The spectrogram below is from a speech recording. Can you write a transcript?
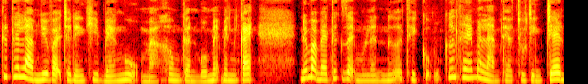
Cứ thế làm như vậy cho đến khi bé ngủ mà không cần bố mẹ bên cạnh. Nếu mà bé thức dậy một lần nữa thì cũng cứ thế mà làm theo chu trình trên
